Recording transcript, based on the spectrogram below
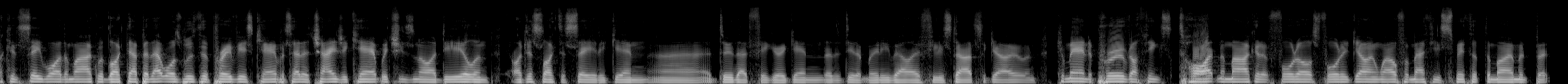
I can see why the mark would like that. But that was with the previous camp. It's had a change of camp, which isn't ideal, and I'd just like to see it again, uh, do that figure again that it did at Moonee Valley a few starts ago. And Command Approved, I think, is tight in the market at four dollars forty, going well for Matthew Smith at the moment. But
